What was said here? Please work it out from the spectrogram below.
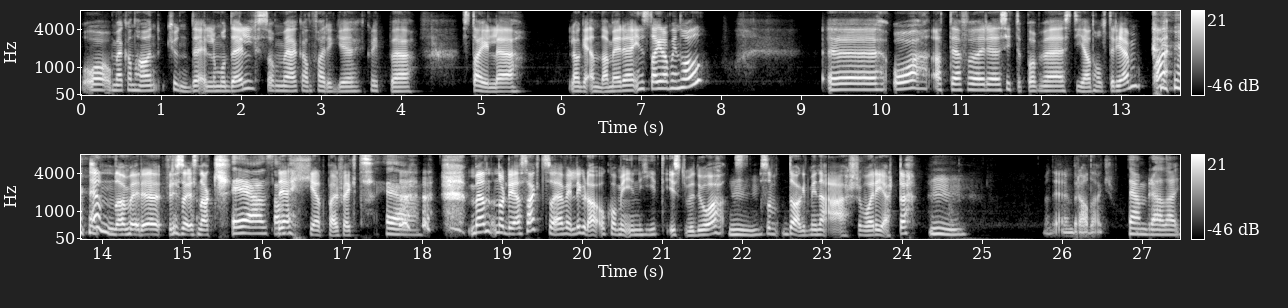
og om jeg kan ha en kunde eller modell som jeg kan farge, klippe, style, lage enda mer Instagram-innhold. Eh, og at jeg får eh, sitte på med Stian Holter hjem, og enda mer frisørsnakk. Ja. Det er helt perfekt. Ja. Men når det er sagt, så er jeg veldig glad å komme inn hit i studio òg. Mm. Så dagene mine er så varierte. Mm. Men det er en bra dag. Det er en bra dag.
